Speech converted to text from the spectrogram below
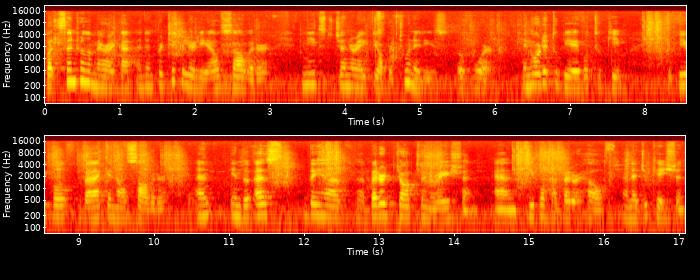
But Central America, and in particularly El Salvador, needs to generate the opportunities of work in order to be able to keep the people back in El Salvador. And in the, as they have better job generation and people have better health and education,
